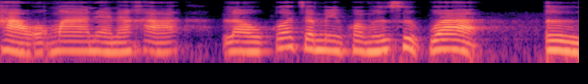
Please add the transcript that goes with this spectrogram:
ข่าวออกมาเนี่ยนะคะ เราก็จะมีความรู้สึกว่า เออ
